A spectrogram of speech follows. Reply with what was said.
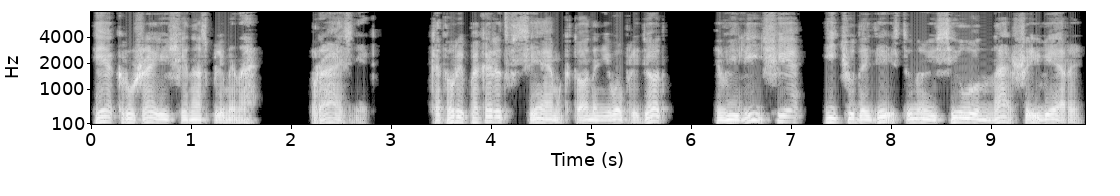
и окружающие нас племена. Праздник, который покажет всем, кто на него придет, величие и чудодейственную силу нашей веры,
